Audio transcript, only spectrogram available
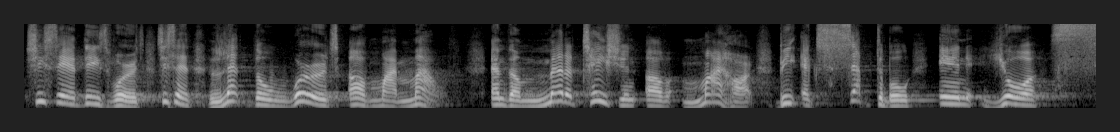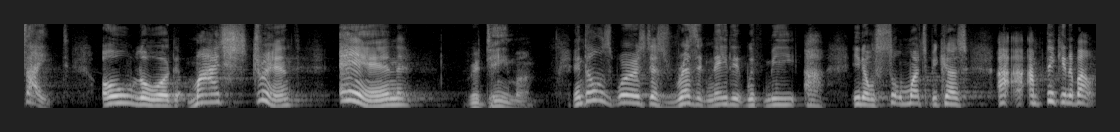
she said these words She said, Let the words of my mouth and the meditation of my heart be acceptable in your sight, O Lord, my strength and redeemer. And those words just resonated with me, uh, you know, so much because I, I'm thinking about,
